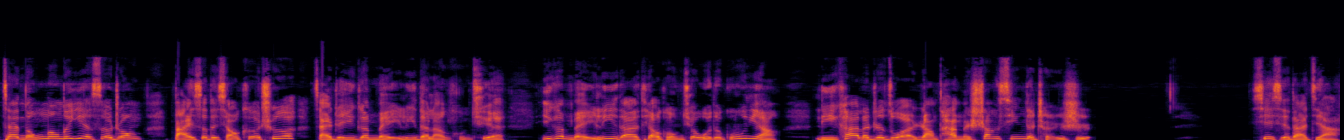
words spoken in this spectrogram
在浓浓的夜色中，白色的小客车载着一个美丽的蓝孔雀，一个美丽的跳孔雀舞的姑娘，离开了这座让他们伤心的城市。谢谢大家。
